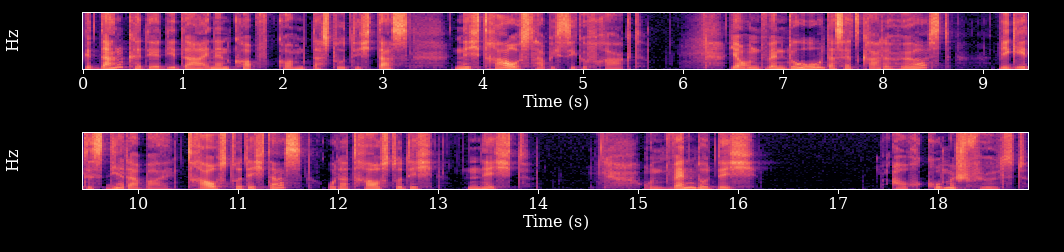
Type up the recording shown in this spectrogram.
Gedanke, der dir da in den Kopf kommt, dass du dich das nicht traust, habe ich sie gefragt. Ja, und wenn du das jetzt gerade hörst, Wie geht es dir dabei? Traust du dich das oder traust du dich nicht? Und wenn du dich auch komisch fühlst,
